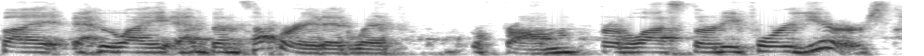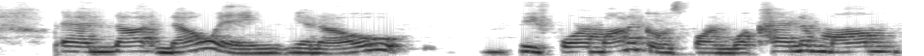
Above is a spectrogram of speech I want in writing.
but who I had been separated with from for the last 34 years. And not knowing, you know, before Monica was born, what kind of mom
